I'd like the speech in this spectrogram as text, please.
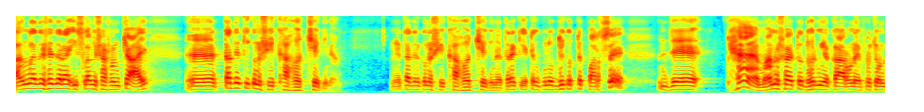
বাংলাদেশে যারা ইসলামী শাসন চায় তাদের কি কোনো শিক্ষা হচ্ছে কি না মানে তাদের কোনো শিক্ষা হচ্ছে কি না তারা কি এটা উপলব্ধি করতে পারছে? যে হ্যাঁ মানুষ হয়তো ধর্মীয় কারণে প্রচণ্ড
